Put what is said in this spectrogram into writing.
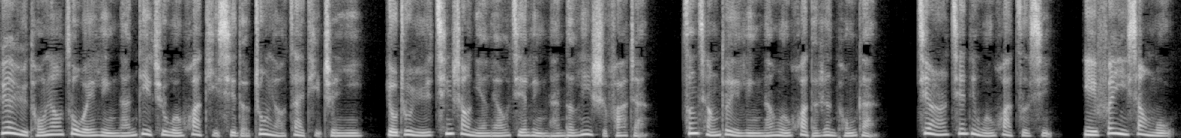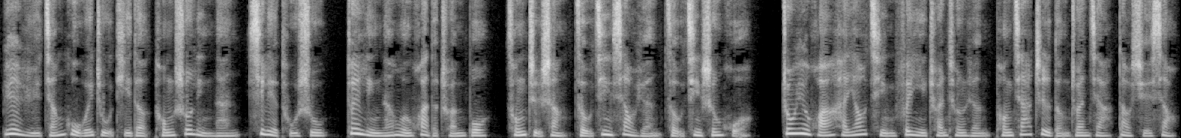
粤语童谣作为岭南地区文化体系的重要载体之一，有助于青少年了解岭南的历史发展，增强对岭南文化的认同感，进而坚定文化自信。以非遗项目粤语讲古为主题的《童说岭南》系列图书，对岭南文化的传播。从纸上走进校园，走进生活。钟韵华还邀请非遗传承人彭家志等专家到学校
